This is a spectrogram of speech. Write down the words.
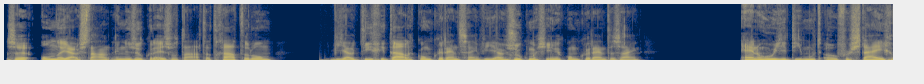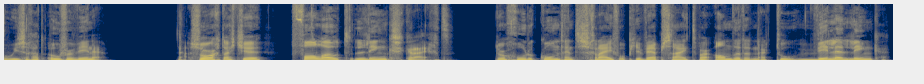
ze onder jou staan in de zoekresultaten. Het gaat erom wie jouw digitale concurrent zijn, wie jouw zoekmachine concurrenten zijn en hoe je die moet overstijgen, hoe je ze gaat overwinnen. Nou, zorg dat je followed links krijgt. Door goede content te schrijven op je website waar anderen naartoe willen linken.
